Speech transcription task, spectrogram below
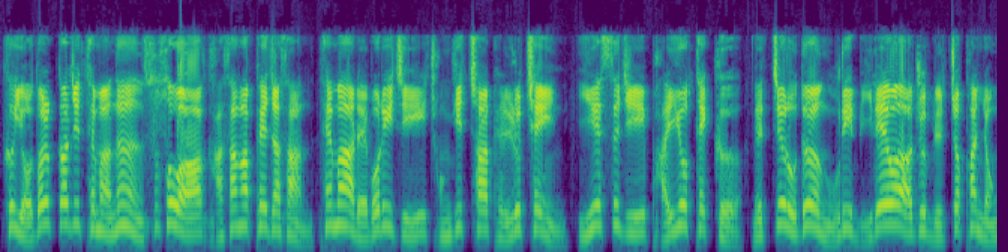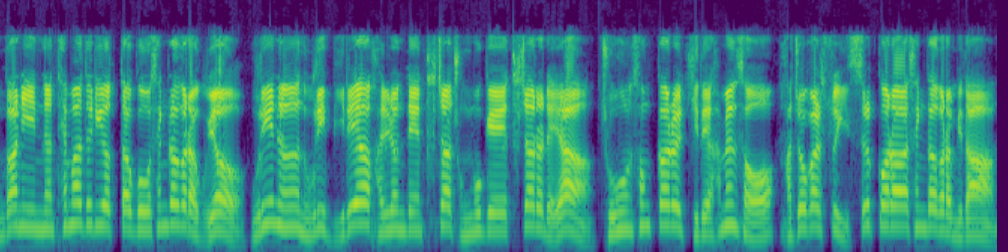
그 8가지 테마는 수소와 가상화폐 자산, 테마 레버리지, 전기차 밸류체인, ESG, 바이오테크, 넷제로 등 우리 미래와 아주 밀접한 연관이 있는 테마들이었다고 생각을 하고요. 우리는 우리 미래와 관련된 투자 종목에 투자를 해야 좋은 성과를 기대하면서 가져갈 수 있을 거라 생각을 합니다.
